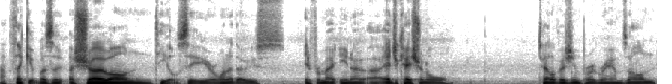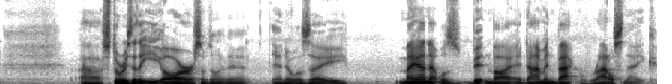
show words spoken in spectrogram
I think it was a, a show on TLC or one of those informa- you know, uh, educational television programs on uh, stories of the ER or something like that, and it was a man that was bitten by a diamondback rattlesnake,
